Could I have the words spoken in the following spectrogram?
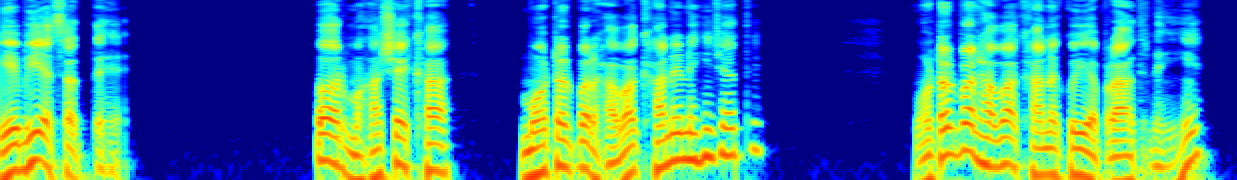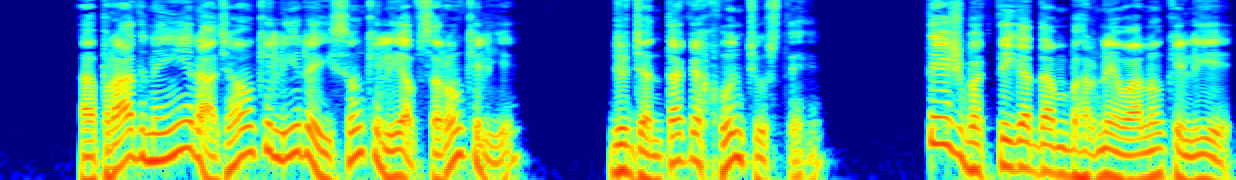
ये भी असत्य है। और महाशय खा, मोटर पर हवा खाने नहीं जाते? मोटर पर हवा खाना कोई अपराध नहीं है। अपराध नहीं है राजाओं के लिए, रईसों के लिए, अफसरों के लिए, जो जनता के खून चूसते हैं। देशभक्ति का दम भरने वालों के लिए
